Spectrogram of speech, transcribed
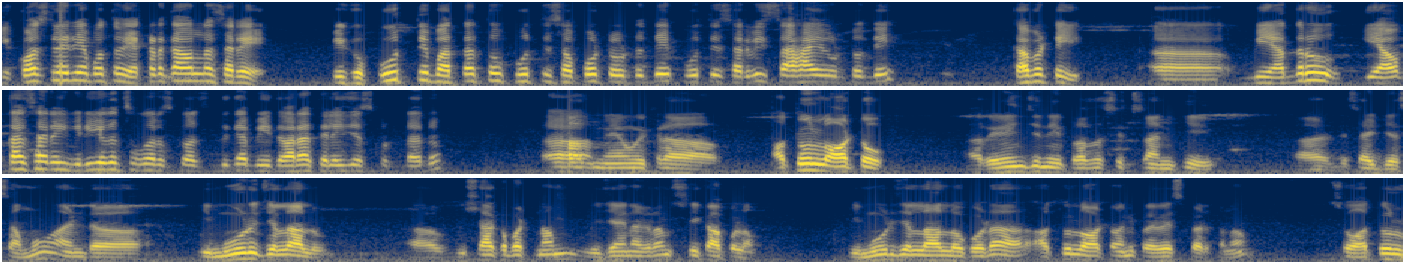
ఈ కోస్టల్ ఏరియా మొత్తం ఎక్కడ కావాలన్నా సరే మీకు పూర్తి మద్దతు పూర్తి సపోర్ట్ ఉంటుంది పూర్తి సర్వీస్ సహాయం ఉంటుంది. కాబట్టి మీ అందరూ ఈ అవకాశాన్ని వినియోగించుకోవాల్సిందిగా మీ ద్వారా తెలియజేసుకుంటున్నాను. మేము ఇక్కడ అతుల్ ఆటో రేంజ్ని ప్రదర్శించడానికి డిసైడ్ చేశాము. అండ్ ఈ మూడు జిల్లాలు విశాఖపట్నం విజయనగరం శ్రీకాకుళం. ఈ మూడు జిల్లాల్లో కూడా అతుల్ ఆటోని ప్రవేశపెడుతున్నాం. So Atul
